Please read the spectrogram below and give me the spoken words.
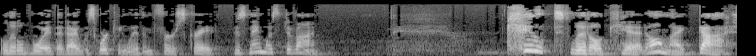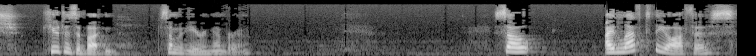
a little boy that I was working with in first grade. His name was Devon cute little kid. Oh my gosh. Cute as a button. Some of you remember him. So I left the office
